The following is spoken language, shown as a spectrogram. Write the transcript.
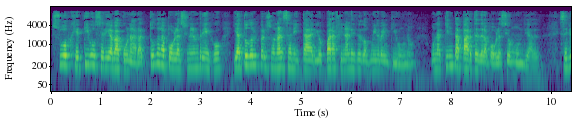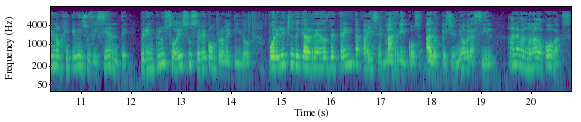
Su objetivo sería vacunar a toda la población en riesgo y a todo el personal sanitario para finales de 2021, una quinta parte de la población mundial. Sería un objetivo insuficiente, pero incluso eso se ve comprometido por el hecho de que alrededor de 30 países más ricos, a los que se unió Brasil, han abandonado COVAX.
